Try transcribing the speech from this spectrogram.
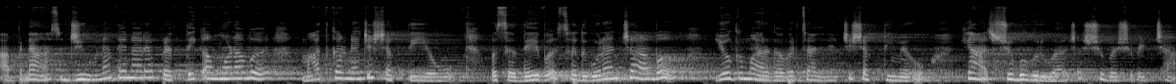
आपणास जीवनात येणाऱ्या प्रत्येक आव्हानावर मात करण्याची शक्ती येवो व सदैव सद्गुणांच्या व योग मार्गावर चालण्याची शक्ती मिळो. ह्याच शुभ गुरुवारच्या शुभ शुभेच्छा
